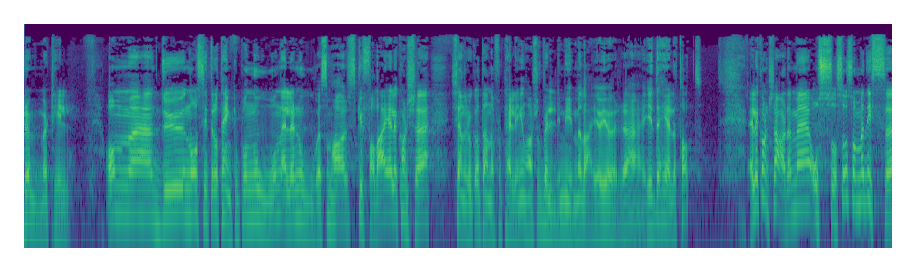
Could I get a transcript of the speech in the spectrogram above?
rømmer til. Om eh, du nå sitter og tenker på noen eller noe som har skuffa deg, eller kanskje kjenner du ikke at denne fortellingen har så veldig mye med deg å gjøre i det hele tatt. Eller kanskje er det med oss også, som med disse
